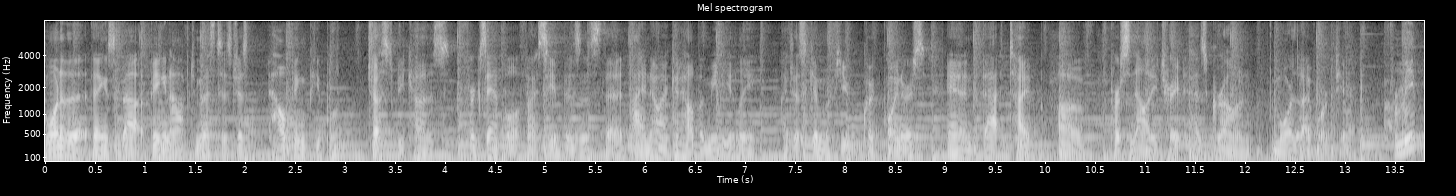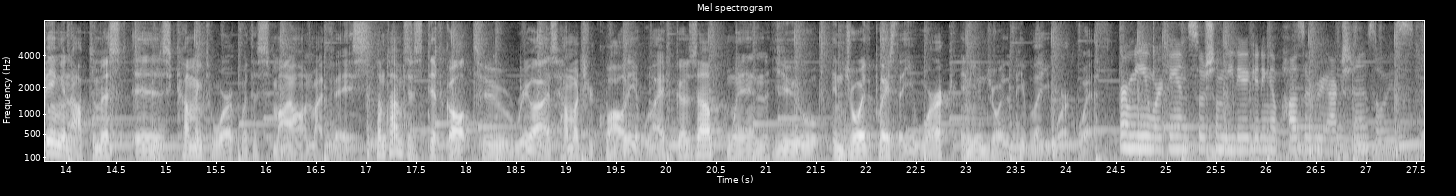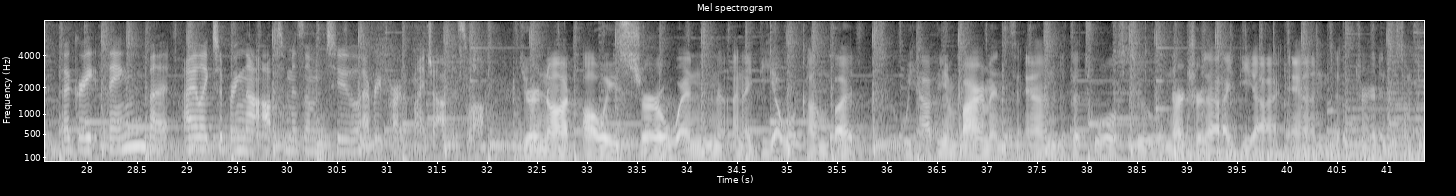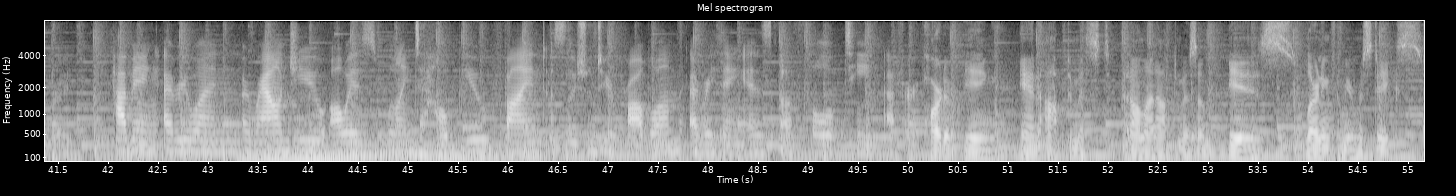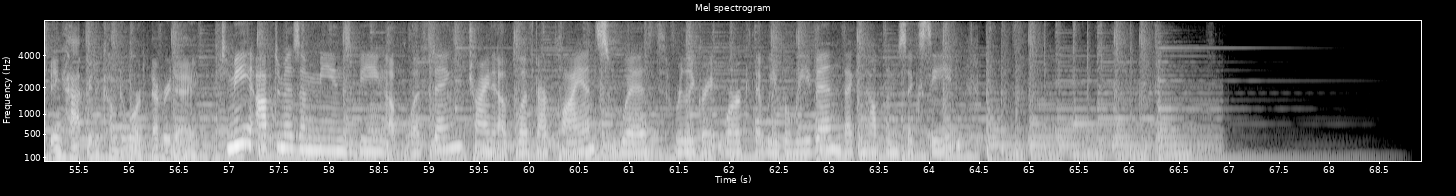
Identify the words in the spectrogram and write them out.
One of the things about being an optimist is just helping people just because. For example, if I see a business that I know I could help immediately, I just give them a few quick pointers, and that type of personality trait has grown the more that I've worked here. For me, being an optimist is coming to work with a smile on my face. Sometimes it's difficult to realize how much your quality of life goes up when you enjoy the place that you work and you enjoy the people that you work with. For me, working in social media, getting a positive reaction is always a great thing, but I like to bring that optimism to every part of my job as well. You're not always sure when an idea will come, but we have the environment and the tools to nurture that idea and turn it into something great. Having everyone around you always willing to help you find a solution to your problem, everything is a full team effort. Part of being an optimist at Online Optimism is learning from your mistakes, being happy to come to work every day. To me, optimism means being uplifting, trying to uplift our clients with really great work that we believe in that can help them succeed.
